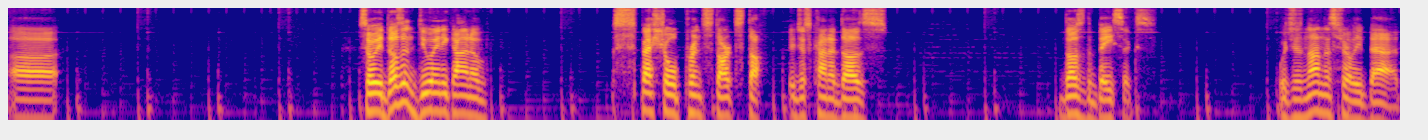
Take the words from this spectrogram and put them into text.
Uh, so it doesn't do any kind of special print start stuff. It just kind of does does the basics, which is not necessarily bad.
